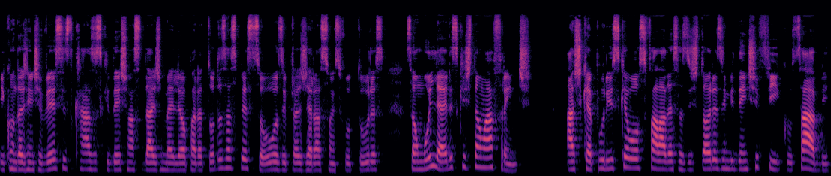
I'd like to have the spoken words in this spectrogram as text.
E quando a gente vê esses casos que deixam a cidade melhor para todas as pessoas e para as gerações futuras, são mulheres que estão à frente. Acho que é por isso que eu ouço falar dessas histórias e me identifico, sabe?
